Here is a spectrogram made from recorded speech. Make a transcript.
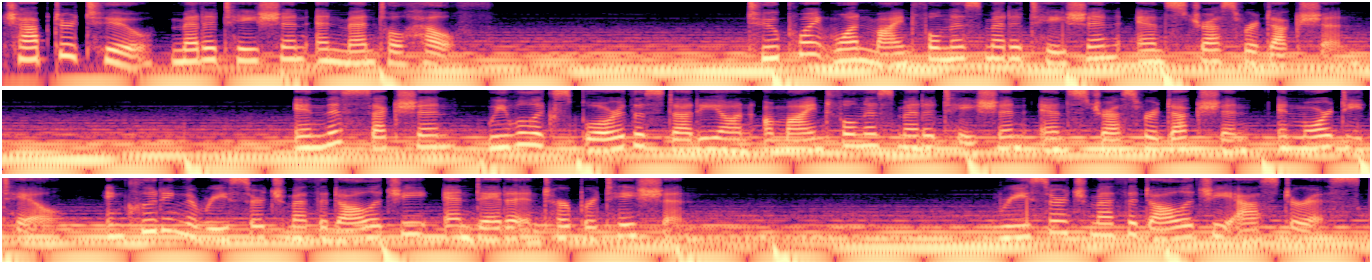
Chapter 2 Meditation and Mental Health. 2.1 Mindfulness Meditation and Stress Reduction. In this section, we will explore the study on a mindfulness meditation and stress reduction in more detail, including the research methodology and data interpretation. Research methodology asterisk.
